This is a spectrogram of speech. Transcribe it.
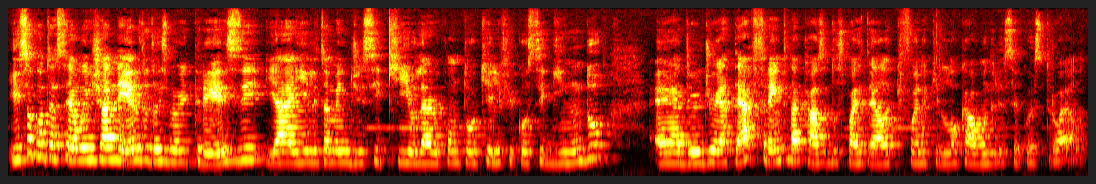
Isso aconteceu em janeiro de 2013, e aí ele também disse que o Larry contou que ele ficou seguindo é, a Deirdre até a frente da casa dos pais dela, que foi naquele local onde ele sequestrou ela.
